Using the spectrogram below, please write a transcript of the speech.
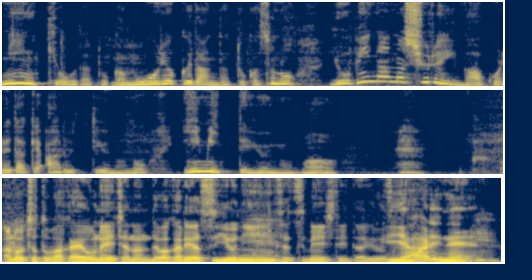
任教だとか暴力団だとか、その呼び名の種類がこれだけあるっていうのの意味っていうのはあのちょっと若いお姉ちゃんなんでわかりやすいように説明していただけますか、やはりね、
